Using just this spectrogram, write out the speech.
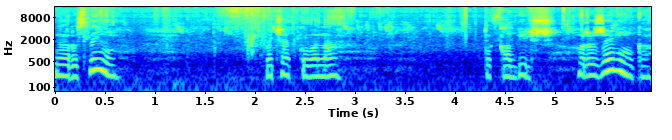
на рослині. Спочатку вона така більш рожевенька,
